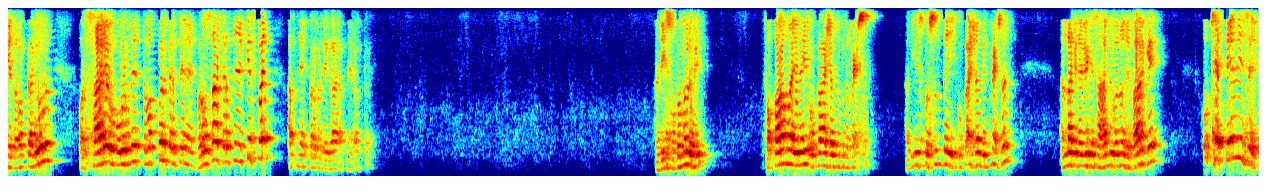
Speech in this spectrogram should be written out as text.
یہ توقع اور سارے امور میں توقع کرتے ہیں، بھروسہ کرتے ہیں کس پر؟ اپنے پروردگار، اپنے رب پر۔ حدیث مکمل ہوئی۔ فقام علیہ اکاشا بن محسن. حدیث کو سنتے ہی اکاشا بن محسن اللہ کے نبی کے صحابی بنو ظفار کے اٹھے تیزی سے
